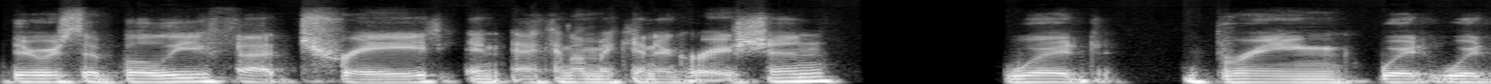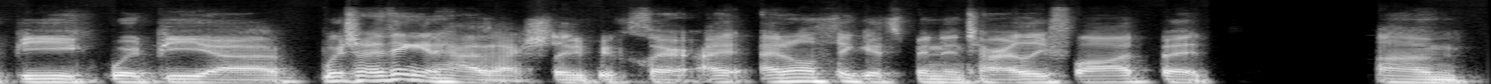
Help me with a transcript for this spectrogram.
there was a belief that trade and economic integration would bring, would, would be, would be, uh, which I think it has actually, to be clear. I, I don't think it's been entirely flawed, but, um,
